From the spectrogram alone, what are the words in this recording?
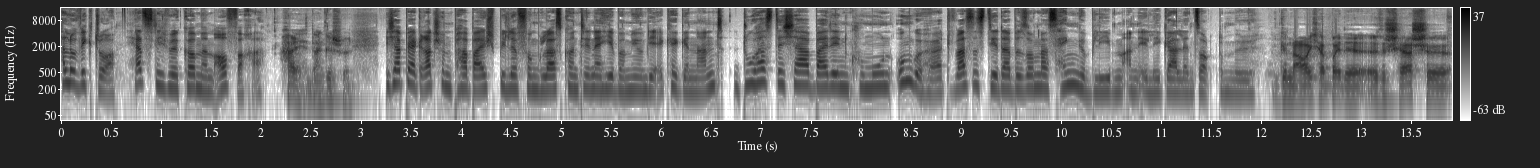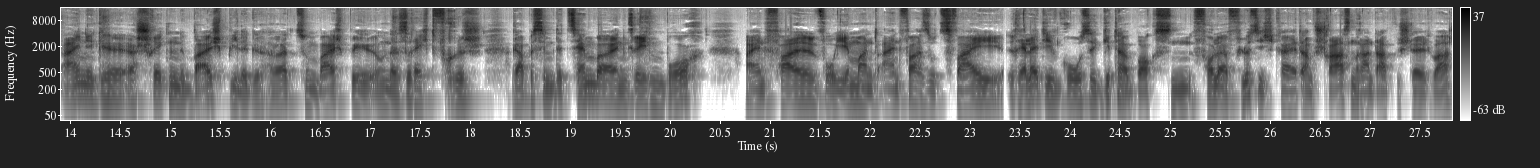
Hallo Viktor, herzlich willkommen im Aufwacher. Hi, danke schön. Ich habe ja gerade schon ein paar Beispiele vom Glascontainer hier bei mir um die Ecke genannt. Du hast dich ja bei den Kommunen umgehört. Was ist dir da besonders hängen geblieben an illegal entsorgtem Müll? Genau, ich habe bei der Recherche einige erschreckende Beispiele gehört. Zum Beispiel, und das ist recht frisch, gab es im Dezember in Grevenbruch ein Fall, wo jemand einfach so zwei relativ große Gitterboxen voller Flüssigkeit am Straßenrand abgestellt war.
